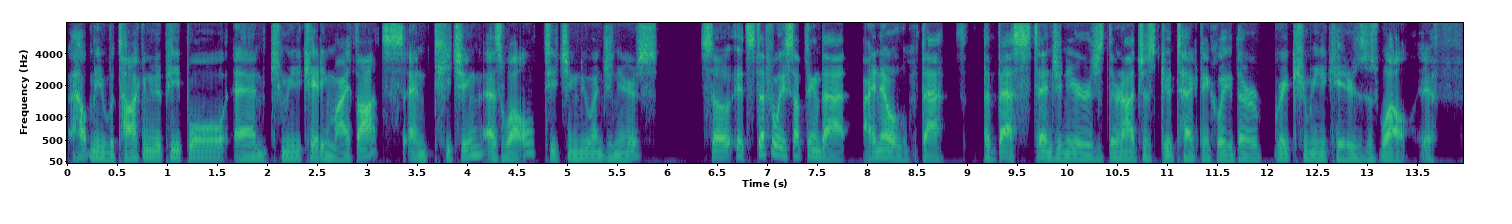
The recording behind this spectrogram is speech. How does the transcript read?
helped me with talking to people and communicating my thoughts and teaching as well, teaching new engineers. So it's definitely something that I know that the best engineers, they're not just good technically, they're great communicators as well. If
